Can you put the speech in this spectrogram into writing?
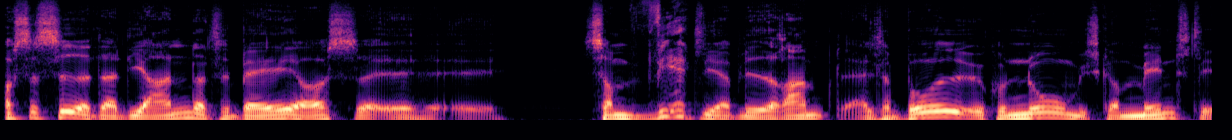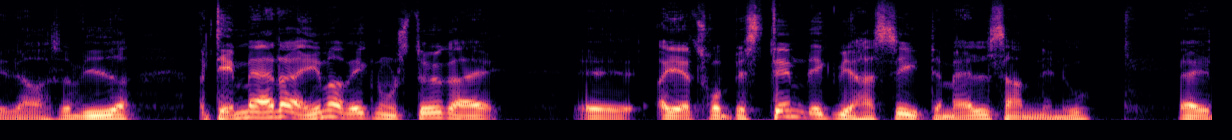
Og så sidder der de andre tilbage også, øh, øh, som virkelig er blevet ramt, altså både økonomisk og menneskeligt og så videre. Og dem er der immer væk nogle stykker af. Øh, og jeg tror bestemt ikke, vi har set dem alle sammen endnu. Øh,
